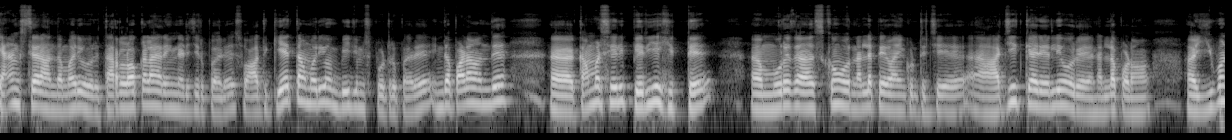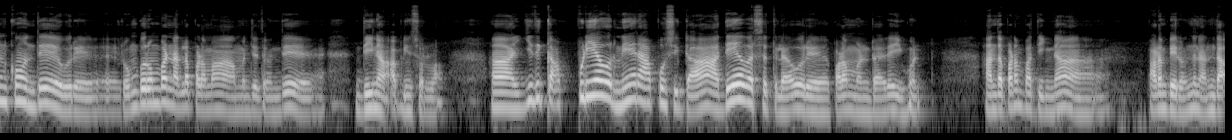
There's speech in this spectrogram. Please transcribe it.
கேங்ஸ்டர் அந்த மாதிரி ஒரு தர லோக்கலாக இறங்கி நடிச்சிருப்பார். ஸோ அதுக்கு ஏற்ற மாதிரியும் பிஜிஎம்ஸ் போட்டிருப்பாரு. இந்த படம் வந்து கமர்ஷியலி பெரிய ஹிட்டு முருதாஸுக்கும் ஒரு நல்ல பேர் வாங்கி கொடுத்துச்சு. அஜித் கேரியர்லேயும் ஒரு நல்ல படம். யுவனுக்கும் வந்து ஒரு ரொம்ப ரொம்ப நல்ல படமாக அமைஞ்சது வந்து தீனா அப்படின்னு சொல்லலாம். இதுக்கு அப்படியே ஒரு நேர் ஆப்போசிட்டாக அதே வருஷத்தில் ஒரு படம் பண்ணுறாரு யுவன் அந்த படம் பார்த்திங்கன்னா படம் பேர் வந்து நந்தா.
